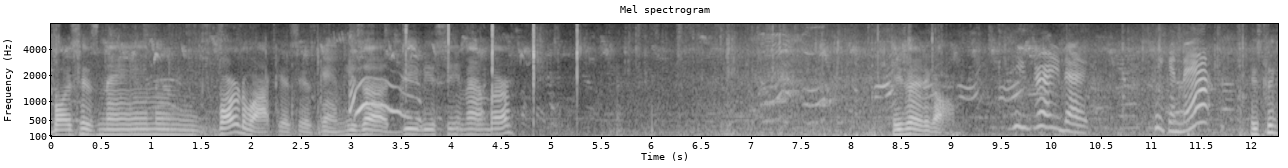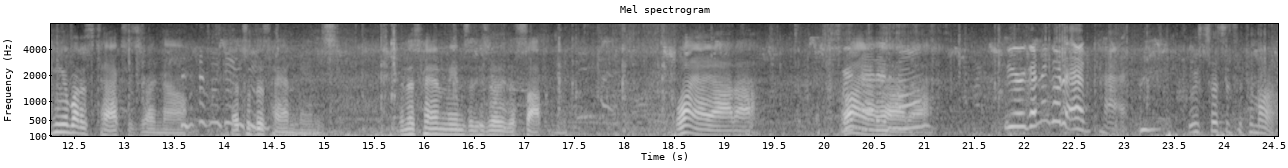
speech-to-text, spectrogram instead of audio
Boy's his name and Boardwalk is his game. He's a DVC member. He's ready to go home. He's ready to take a nap. He's thinking about his taxes right now. That's what this hand means. And this hand means that he's ready to sock me. Why yada? Why yada? We were gonna go to Epcot. We switched it to tomorrow.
